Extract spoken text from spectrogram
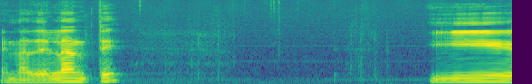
en adelante. Y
